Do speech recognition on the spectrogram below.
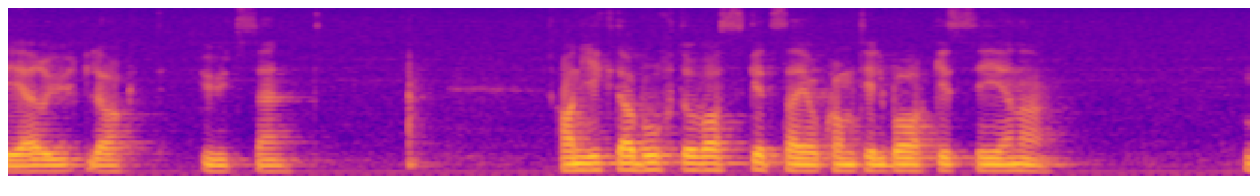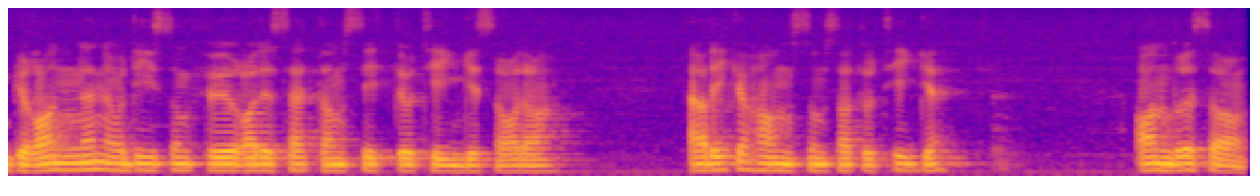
Det er utlagt, utsendt. Han gikk da bort og vasket seg og kom tilbake seende. Grannen og de som før hadde sett ham sitte og tigge, sa da, Er det ikke han som satt og tigget? Andre sa,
